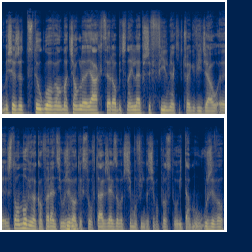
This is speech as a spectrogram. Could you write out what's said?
myślę, że z tyłu głowy on ma ciągle, ja chcę robić najlepszy film, jaki człowiek widział. Y, zresztą on mówił na konferencji, używał mm. tych słów, tak, że jak zobaczycie mu film, to się po prostu i tam używał,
